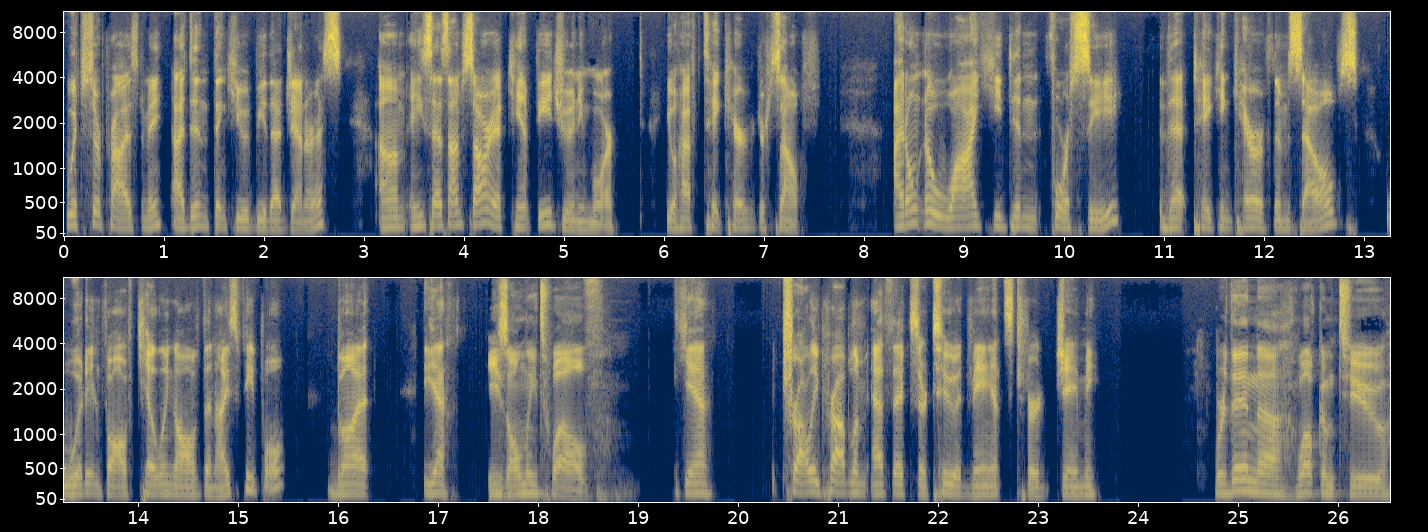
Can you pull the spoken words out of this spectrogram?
which surprised me. I didn't think he would be that generous. Um he says i'm sorry i can't feed you anymore. You'll have to take care of yourself. I don't know why he didn't foresee that taking care of themselves would involve killing all of the nice people but yeah. He's only 12. yeah trolley problem ethics are too advanced for jamie We're then uh, welcome to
